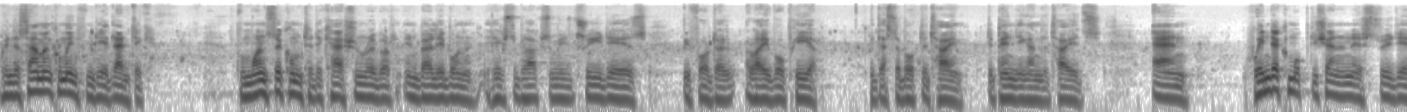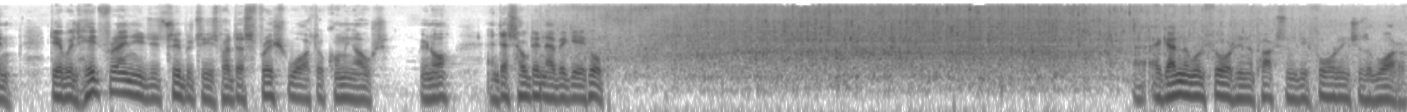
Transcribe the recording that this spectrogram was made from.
When the salmon come in from the Atlantic, from once they come to the Cashen River in Ballybunion, it takes approximately three days before they arrive up here. That's about the time, depending on the tides. And when they come up the Shannon Estuary then, they will head for any of the tributaries where there's fresh water coming out, you know, and that's how they navigate up. Again, they will float in approximately four inches of water.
